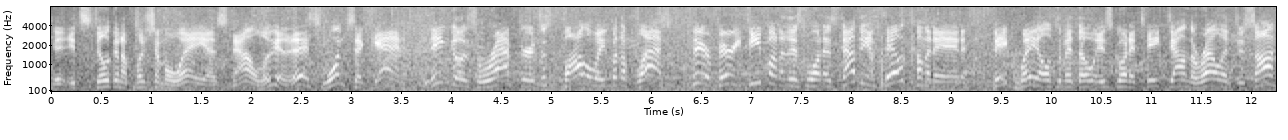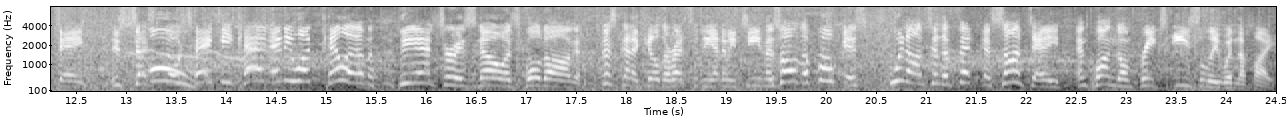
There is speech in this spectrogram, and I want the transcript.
it's still going to push him away as now, look at this, once again, in goes Raptor, just following with a flash. They're very deep onto this one as now the Impale coming in. Big Way Ultimate, though, is going to take down the Rell, and K'Sante is just Oh! so tanky. Can anyone kill him? The answer is no, as Bulldog just going to kill the rest of the enemy team as all the focus went on to the Fed K'Sante, and Kwangdong Freecs easily win the fight.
